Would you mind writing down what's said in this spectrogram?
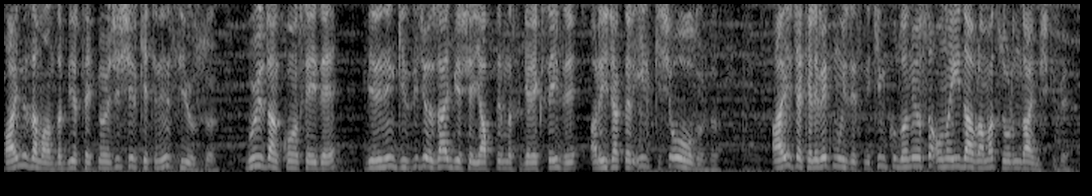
Aynı zamanda bir teknoloji şirketinin CEO'su. Bu yüzden konseyde birinin gizlice özel bir şey yaptırması gerekseydi arayacakları ilk kişi o olurdu. Ayrıca kelebek mucizesini kim kullanıyorsa ona iyi davranmak zorundaymış gibi.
